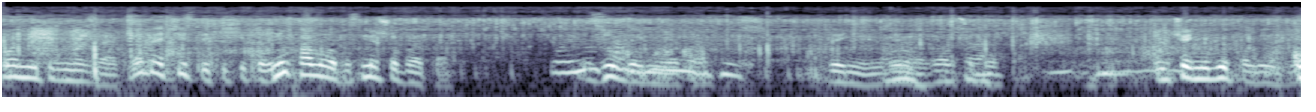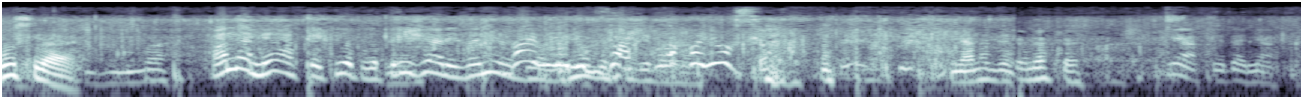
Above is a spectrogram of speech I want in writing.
Он не перемерзает. Вот это чисто кипяток. Ну, холодно, смей, чтобы это. Зубы не это. Да не, не замерз. вообще. Ничего не выпало из Вкусная? Она мягкая, теплая. Приезжали за ней. Дай мне рюкзак, куда понес. Я надеюсь. Мягкая. Мягкая, да, мягкая.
